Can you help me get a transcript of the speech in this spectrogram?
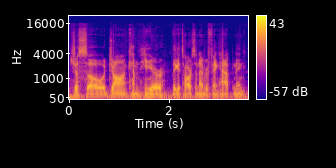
just so Jon can hear the guitars and everything happening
